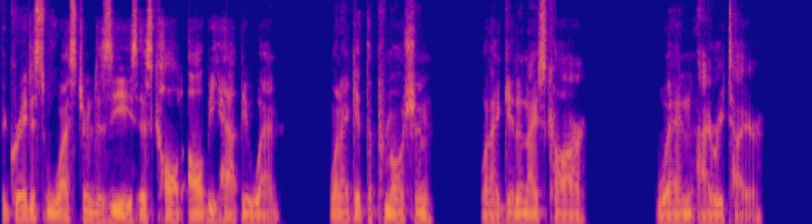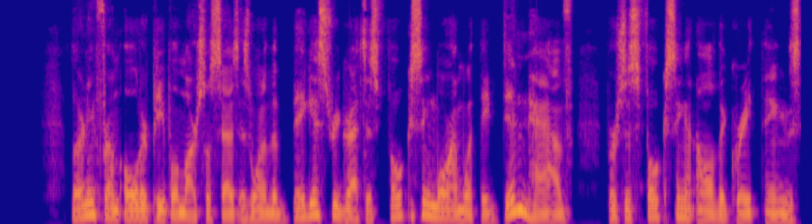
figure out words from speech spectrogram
The greatest Western disease is called I'll be happy when. When I get the promotion, when I get a nice car, when I retire. Learning from older people, Marshall says, is one of the biggest regrets is focusing more on what they didn't have versus focusing on all the great things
